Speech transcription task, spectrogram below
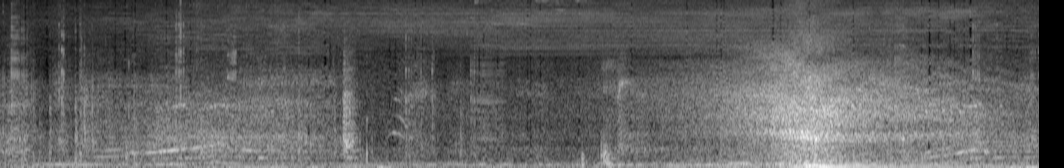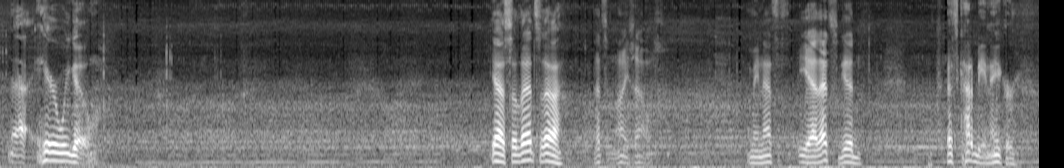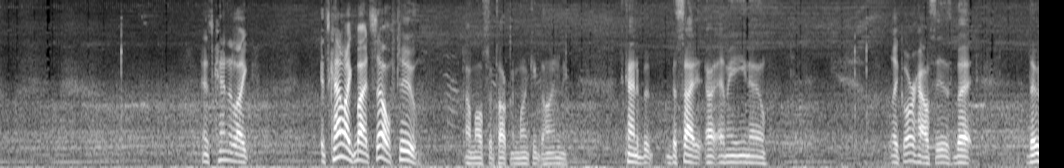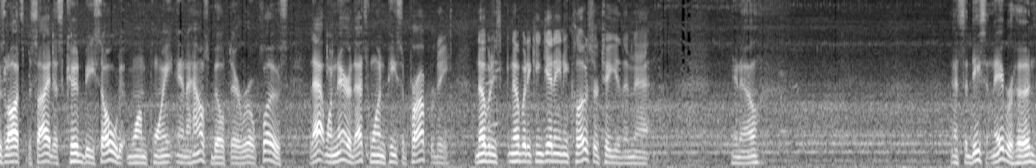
Ah, here we go. Yeah, so that's uh that's a nice house. I mean that's yeah, that's good. That's got to be an acre. And it's kind of like, it's kind of like by itself too. I'm also talking to monkey behind me. It's kind of beside it. I, I mean, you know, like our house is, but those lots beside us could be sold at one point and a house built there real close. That one there, that's one piece of property. Nobody's nobody can get any closer to you than that. You know. And it's a decent neighborhood.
